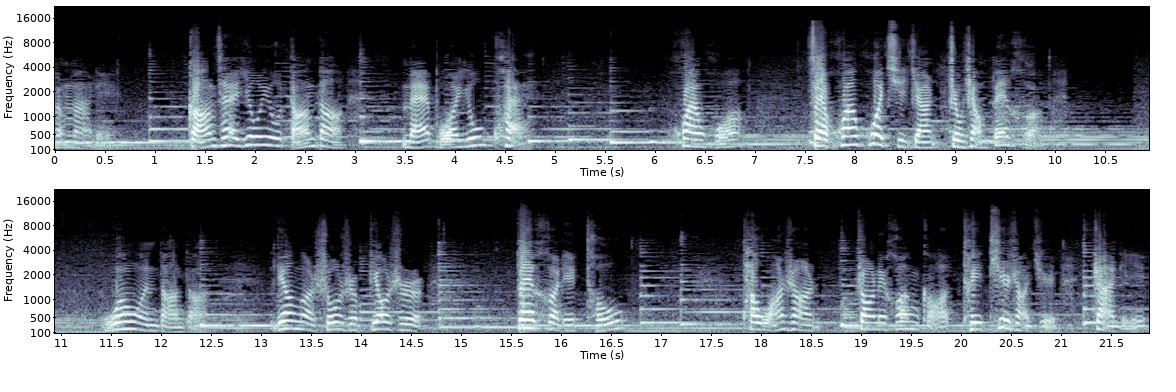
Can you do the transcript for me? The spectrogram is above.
很慢的，刚才悠悠荡荡，脉搏又快，缓活，在缓活期间就像白鹤，稳稳当当，两个手是表示白鹤的头，它往上长得很高，腿提上去站立，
